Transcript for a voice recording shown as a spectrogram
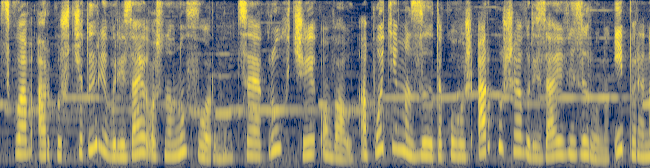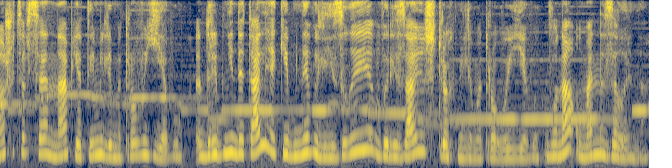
Склав аркуш 4, вирізаю основну форму: це круг чи овал. А потім з такого ж аркуша вирізаю візерунок і переношу це все на 5-мм єву. Дрібні деталі, які б не влізли, вирізаю з 3-мм єви. Вона у мене зелена.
